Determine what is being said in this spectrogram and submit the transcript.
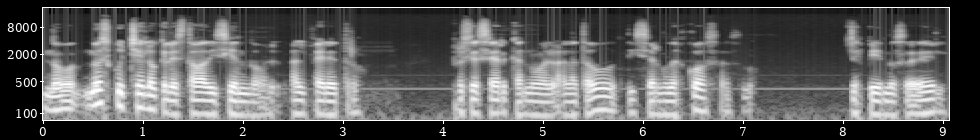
No, no escuché lo que le estaba diciendo al, féretro, pero se acerca, ¿no? Al, ataúd, dice algunas cosas. Despidiéndose de él.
